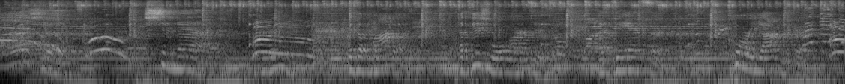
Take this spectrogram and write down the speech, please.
Aja Chanel Green is a model, a visual artist, a dancer, choreographer,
